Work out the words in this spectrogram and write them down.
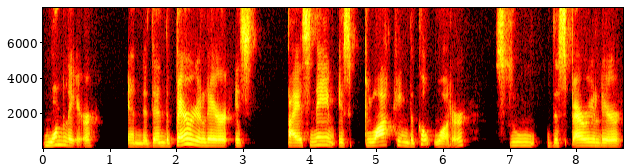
warm layer. And then the barrier layer is, by its name, is blocking the cold water through this barrier layer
